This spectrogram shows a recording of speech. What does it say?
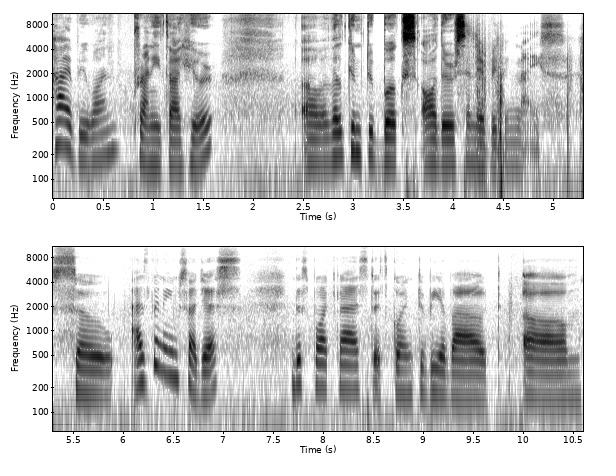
Hi everyone, Pranita here. Uh, welcome to Books, Authors, and Everything Nice. So, as the name suggests, this podcast is going to be about um,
